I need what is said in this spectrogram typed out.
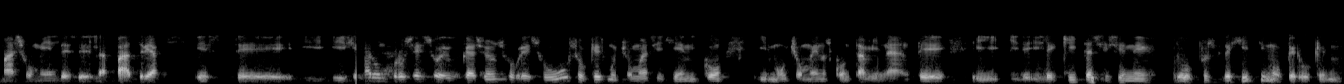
más humildes de la patria, este, y, generar un proceso de educación sobre su uso que es mucho más higiénico y mucho menos contaminante y, le quitas ese negro pues legítimo, pero que no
